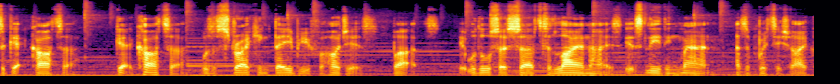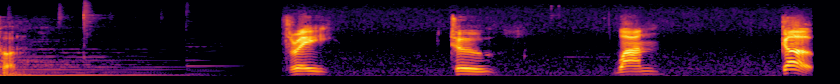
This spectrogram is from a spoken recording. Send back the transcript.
to Get Carter. Get Carter was a striking debut for Hodges, but it would also serve to lionize its leading man as a British icon. Three, two, one, go.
